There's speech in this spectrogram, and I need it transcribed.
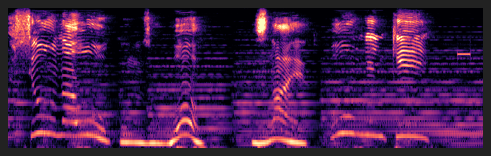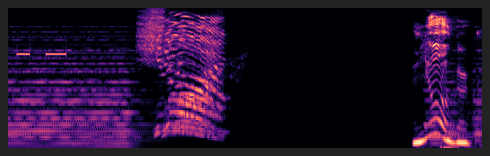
Всю науку на зубок знает умненький Щенок! Легок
